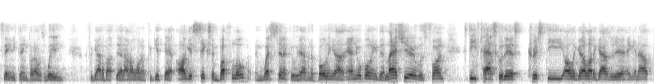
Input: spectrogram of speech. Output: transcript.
say anything, but I was waiting. Forgot about that. I don't want to forget that. August 6th in Buffalo and West Seneca, we're having a bowling, uh, annual bowling event. Last year it was fun. Steve Tasker there, Christy, all the guys, a lot of guys were there hanging out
